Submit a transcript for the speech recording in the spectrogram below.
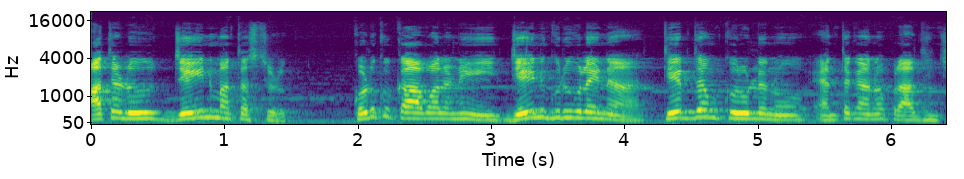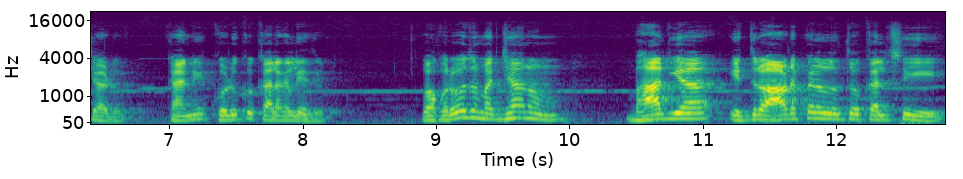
అతడు జైన్ మతస్థుడు. కొడుకు కావాలని జైన్ గురువులైన తీర్థం కురువులను ఎంతగానో ప్రార్థించాడు కానీ కొడుకు కలగలేదు. ఒకరోజు మధ్యాహ్నం భార్య ఇద్దరు ఆడపిల్లలతో కలిసి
